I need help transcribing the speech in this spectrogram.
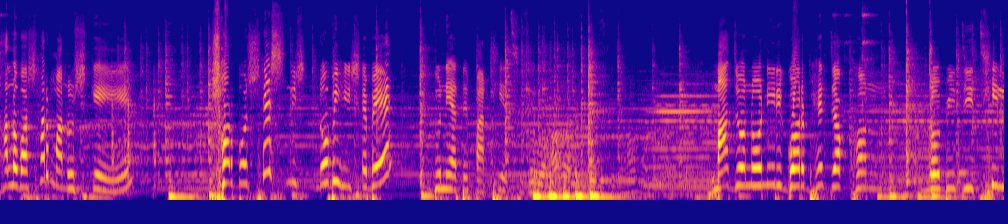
ভালোবাসার মানুষকে সর্বশেষ নবী হিসেবে দুনিয়াতে পাঠিয়েছিল মা জননীর গর্ভে যখন নবীজি ছিল,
